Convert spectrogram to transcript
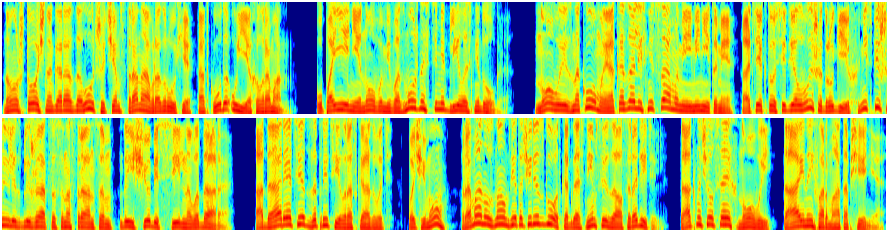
но уж точно гораздо лучше, чем страна в разрухе, откуда уехал Роман. Упоение новыми возможностями длилось недолго. Новые знакомые оказались не самыми именитыми, а те, кто сидел выше других, не спешили сближаться с иностранцем, да еще без сильного дара. О даре отец запретил рассказывать. Почему? Роман узнал где-то через год, когда с ним связался родитель. Так начался их новый, тайный формат общения.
